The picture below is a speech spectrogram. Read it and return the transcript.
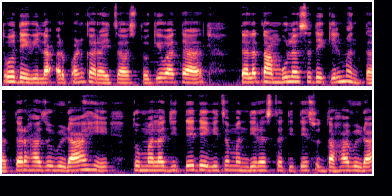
तो देवीला अर्पण करायचा असतो किंवा त्या त्याला तांबूल असं देखील म्हणतात. तर हा जो विडा आहे तुम्हाला जिथे देवीचं मंदिर असतं तिथे सुद्धा हा विडा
